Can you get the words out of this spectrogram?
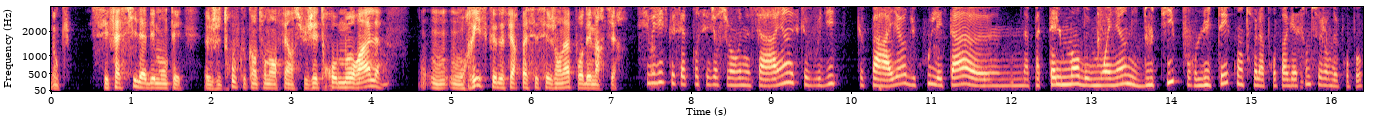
Donc c'est facile à démonter. Je trouve que quand on en fait un sujet trop moral, on, on risque de faire passer ces gens-là pour des martyrs. Si vous dites que cette procédure, selon vous, ne sert à rien, est-ce que vous dites que par ailleurs, du coup, l'État euh, n'a pas tellement de moyens ni d'outils pour lutter contre la propagation de ce genre de propos?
